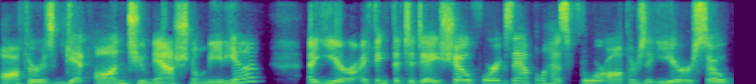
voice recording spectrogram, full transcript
authors get onto national media a year. I think the Today Show, for example, has four authors a year. So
